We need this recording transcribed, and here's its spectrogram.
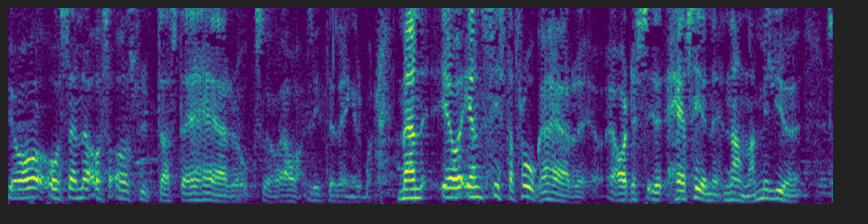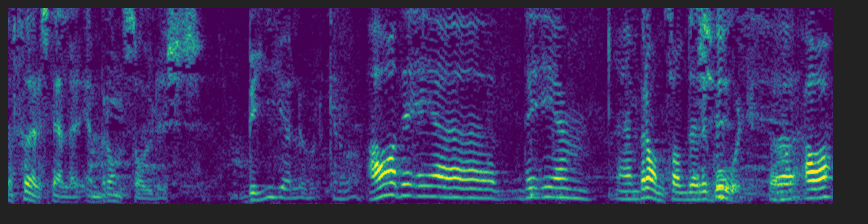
ja, och sen avslutas det här också, ja, lite längre bort. Men ja, en sista fråga här. Ja, det, här ser ni en annan miljö som föreställer en bronsåldersby, eller vad kan det vara? Ja, det är, det är en bronsåldershus. Ja. ja.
